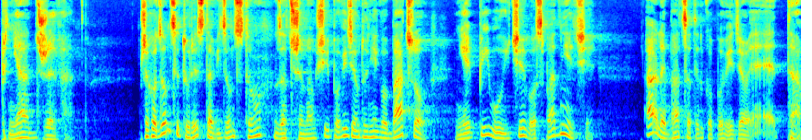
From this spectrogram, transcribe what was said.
pnia drzewa. Przechodzący turysta, widząc to, zatrzymał się i powiedział do niego: Baco, nie piłujcie, bo spadniecie. Ale baca tylko powiedział: E, tam.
